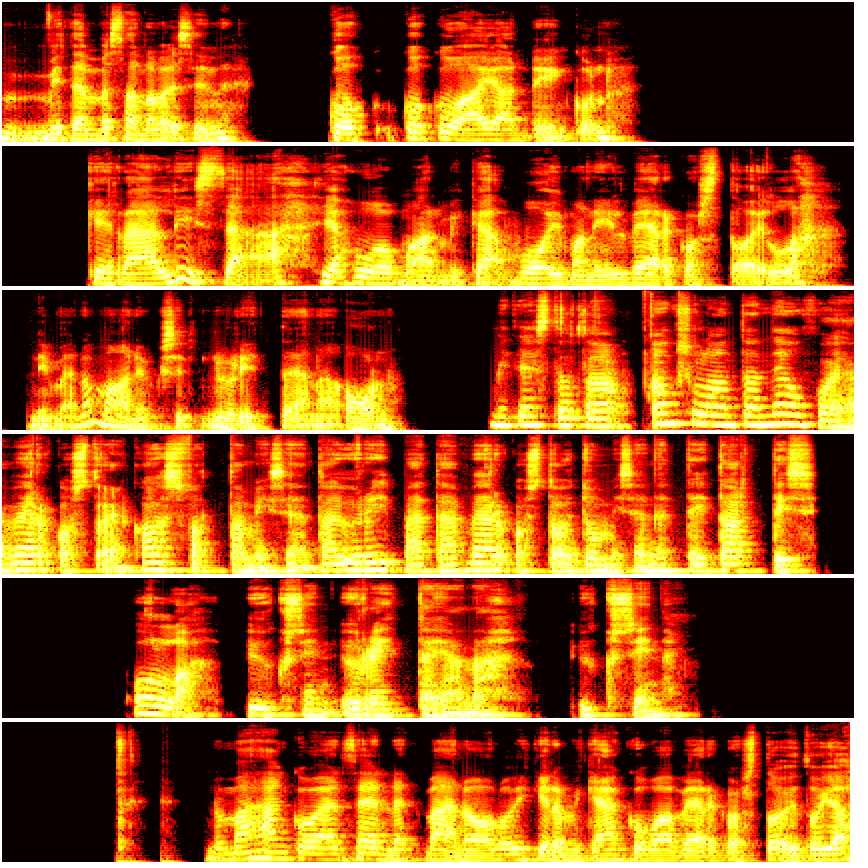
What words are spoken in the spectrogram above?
miten mä sanoisin, koko ajan niin kuin kerään lisää ja huomaan, mikä voima niillä verkostoilla nimenomaan yksin yrittäjänä on. Mites tota, onko sulla antaa neuvoja verkostojen kasvattamiseen tai ylipäätään verkostoitumiseen, että ei tarvitsisi olla yksin yrittäjänä yksin? No mähän koen sen, että mä en ole ollut ikinä mikään kova verkostoituja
